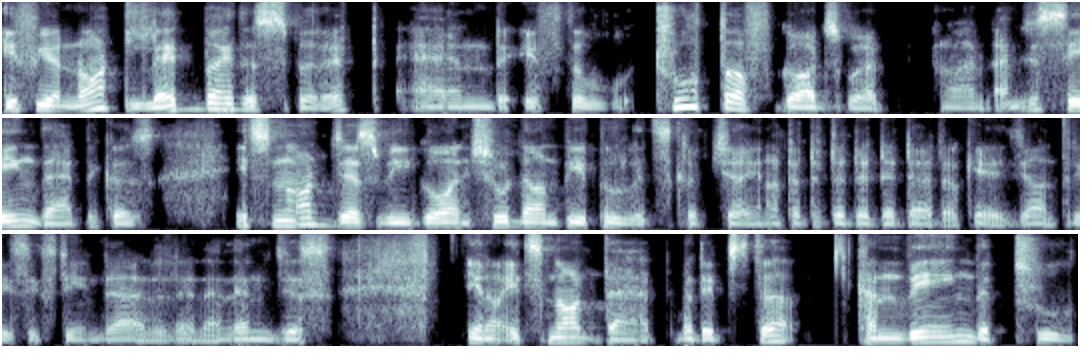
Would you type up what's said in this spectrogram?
if we are not led by the Spirit and if the truth of God's word you know, I'm, I'm just saying that because it's not just we go and shoot down people with scripture, you know, da, da, da, okay, John 3.16, and then just, you know, it's not that, but it's the conveying the truth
